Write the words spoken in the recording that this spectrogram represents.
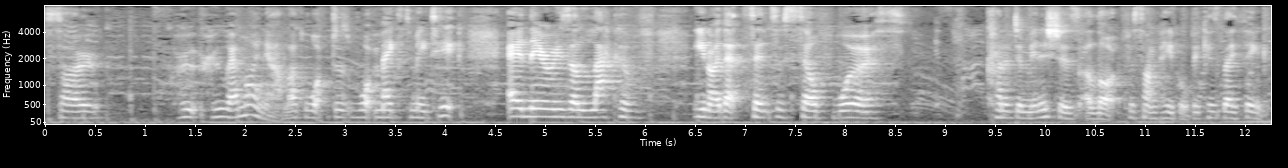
so who who am I now? Like what does what makes me tick? And there is a lack of, you know, that sense of self worth kind of diminishes a lot for some people because they think,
